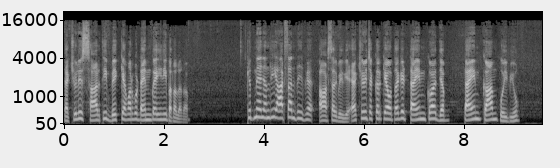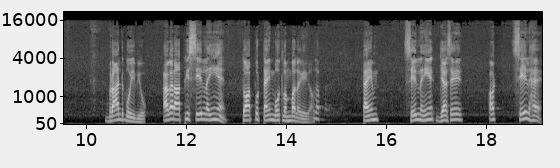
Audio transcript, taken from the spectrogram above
एक्चुअली सारथी बेच के हमारे को टाइम का ही नहीं पता लगा। कितने जल्दी आठ साल बीत गए आठ साल बीत गए। एक्चुअली चक्कर क्या होता है कि टाइम का जब टाइम काम कोई भी हो ब्रांड कोई भी हो अगर आपकी सेल नहीं है तो आपको टाइम बहुत लंबा लगेगा। टाइम सेल नहीं है जैसे और सेल है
